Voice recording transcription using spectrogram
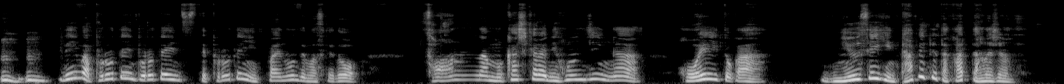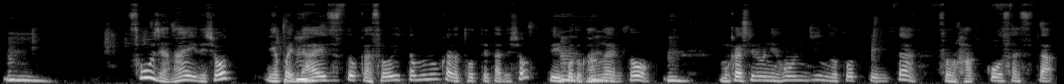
うんうん。で、今、プロテイン、プロテインつってプロテインいっぱい飲んでますけど、そんな昔から日本人がホエイとか乳製品食べてたかって話なんです。うん。そうじゃないでしょ？やっぱり大豆とかそういったものから取ってたでしょ？っていうことを考えると、うん。昔の日本人の取っていた、その発酵させた、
